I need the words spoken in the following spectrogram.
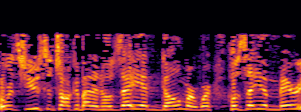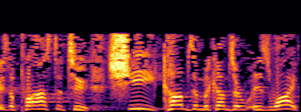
Or it's used to talk about in Hosea and Gomer where Hosea marries a prostitute. She comes and becomes his wife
